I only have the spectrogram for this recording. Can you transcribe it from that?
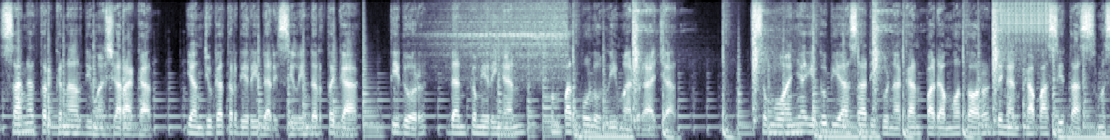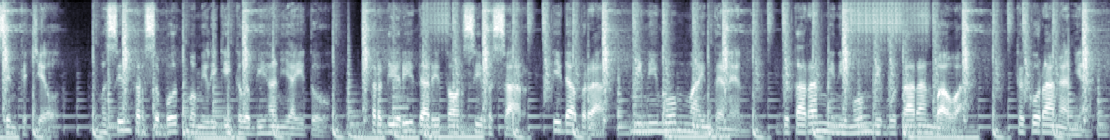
sangat terkenal di masyarakat, yang juga terdiri dari silinder tegak, tidur, dan kemiringan 45 derajat. Semuanya itu biasa digunakan pada motor dengan kapasitas mesin kecil. Mesin tersebut memiliki kelebihan yaitu terdiri dari torsi besar, tidak berat, minimum maintenance, getaran minimum di putaran bawah. Kekurangannya,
